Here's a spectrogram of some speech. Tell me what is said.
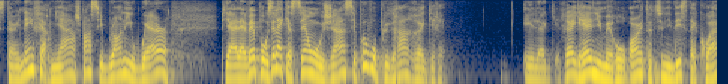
C'était une infirmière, je pense que c'est Bronnie Ware. Puis elle avait posé la question aux gens c'est quoi vos plus grands regrets? Et le regret numéro un, as-tu une idée, c'était quoi?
